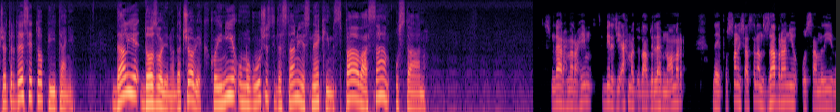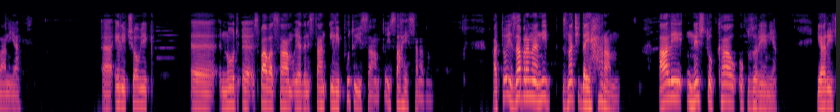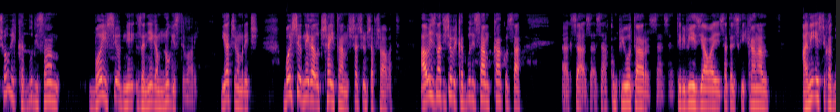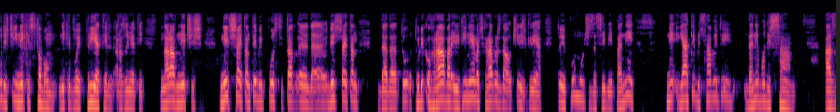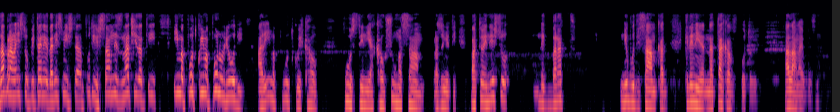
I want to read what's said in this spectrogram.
40. pitanje. Da li je dozvoljeno da čovjek koji nije u mogućnosti da stanuje s nekim spava sam u stanu? Bismillahirrahmanirrahim. Birđi Ahmad od Abdullah ibn Omar da je poslanik sa selam zabranio usamljivanja. E, ili čovjek e, noć, e, spava sam u jedan stan ili putuje sam. To je sahih sanadom. A to je zabrana ni znači da je haram, ali nešto kao upozorenje. Jer i čovjek kad budi sam, boji se od nje, za njega mnogi stvari. Ja ću vam reći, boji se od njega od šajtan, šta će on šapšavati. A vi znate čovjek kad budi sam kako sa, sa, sa, sa kompjutar, sa, sa televizija, ovaj satelitski kanal, a ne isto kad budiš ti neki s tobom, neki tvoj prijatelj, razumijeti, naravno nećeš, neće šajtan tebi pusti, tako, e, da, neće šajtan da, da tu, toliko hrabar ili ti nemaš hrabrost da učiniš grija. To je pomoć za sebe. Pa ne, ne ja tebi savjetuj da ne budiš sam. A zabrana isto pitanje da ne smiješ da putiš sam ne znači da ti ima put koji ima puno ljudi, ali ima put koji kao pustinja, kao šuma sam, razumijeti. Pa to je nešto, nek brat ne budi sam kad kreni na takav putovi. Allah najbolje zna.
